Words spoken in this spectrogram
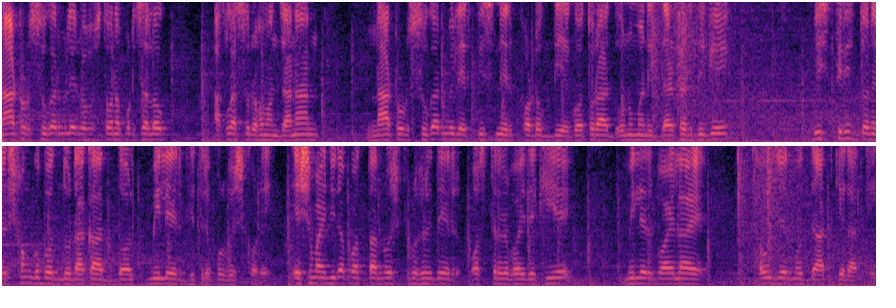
নাটোর সুগার মিলের ব্যবস্থাপনা পরিচালক আখলাসুর রহমান জানান, নাটোর সুগার মিলের পিছনের ফটক দিয়ে গতরাত অনুমানিক দেড়টার দিকে বিশ তিরিশ জনের সংঘবদ্ধ ডাকাত দল মিলের ভিতরে প্রবেশ করে। এ সময় নিরাপত্তা নৈশ প্রহরীদের অস্ত্রের ভয় দেখিয়ে মিলের বয়লায় হাউজের মধ্যে আটকে রাখে।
